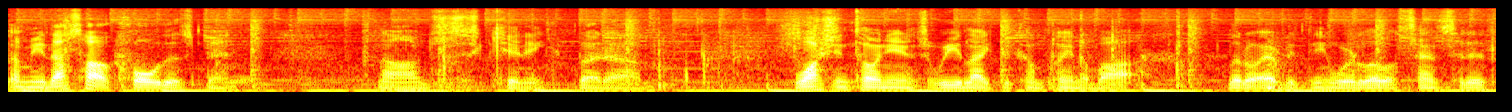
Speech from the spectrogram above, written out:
I mean, that's how cold it's been. No, I'm just kidding. But um, Washingtonians, we like to complain about little everything. We're a little sensitive.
